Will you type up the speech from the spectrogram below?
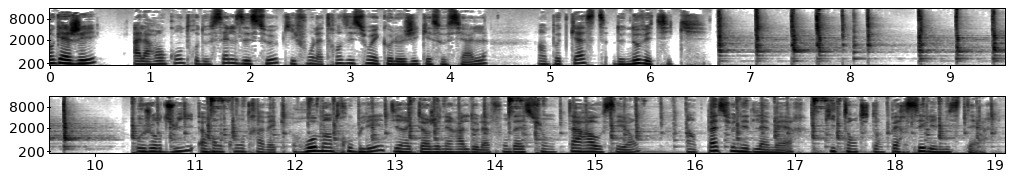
engagés à la rencontre de celles et ceux qui font la transition écologique et sociale, un podcast de Novetic. Aujourd'hui, rencontre avec Romain Troublé, directeur général de la fondation Tara Océan, un passionné de la mer qui tente d'en percer les mystères.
